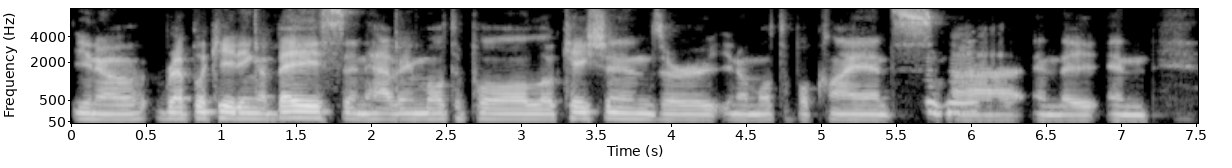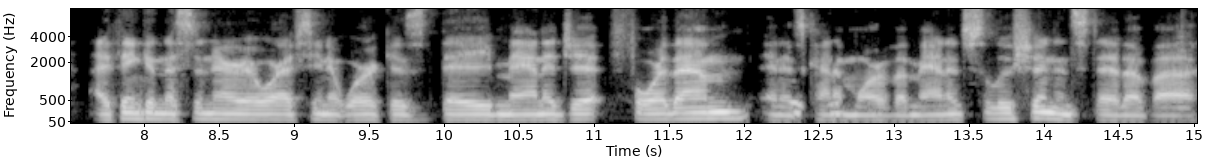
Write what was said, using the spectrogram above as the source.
you know replicating a base and having multiple locations or you know multiple clients mm-hmm. uh, and they and i think in the scenario where i've seen it work is they manage it for them and it's mm-hmm. kind of more of a managed solution instead of a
